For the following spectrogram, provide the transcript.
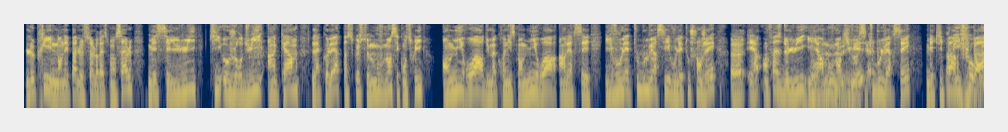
le prix. Il n'en est pas le seul responsable, mais c'est lui qui aujourd'hui incarne la colère parce que ce mouvement s'est construit en miroir du macronisme, en miroir inversé. Il voulait tout bouleverser, il voulait tout changer, euh, et en face de lui, il y a un mouvement qui veut aussi tout bouleverser, mais qui part du bas,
